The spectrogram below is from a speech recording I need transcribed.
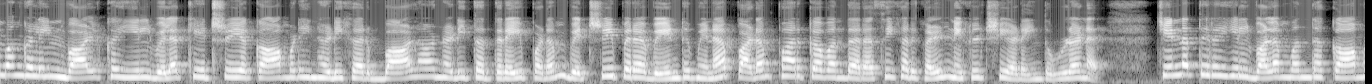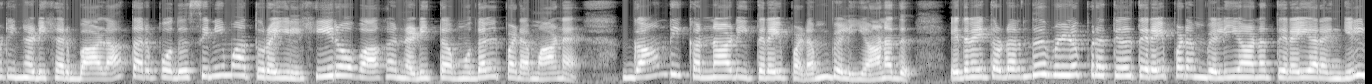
குடும்பங்களின் வாழ்க்கையில் விளக்கேற்றிய காமெடி நடிகர் பாலா நடித்த திரைப்படம் வெற்றி பெற வேண்டும் என படம் பார்க்க வந்த ரசிகர்கள் நெகிழ்ச்சியடைந்துள்ளனர். சின்னத்திரையில் வலம் வந்த காமெடி நடிகர் பாலா தற்போது சினிமா துறையில் ஹீரோவாக நடித்த முதல் படமான காந்தி கண்ணாடி திரைப்படம் வெளியானது. இதனைத் தொடர்ந்து விழுப்புரத்தில் திரைப்படம் வெளியான திரையரங்கில்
